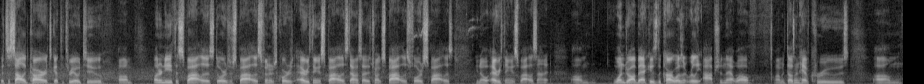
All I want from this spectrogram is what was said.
it's a solid car. It's got the 302. Um, underneath is spotless. Doors are spotless. Fenders, quarters, everything is spotless. Downside of the trunk spotless. Floors spotless. You know, everything is spotless on it. Um, one drawback is the car wasn't really optioned that well. Um, it doesn't have cruise. Um,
